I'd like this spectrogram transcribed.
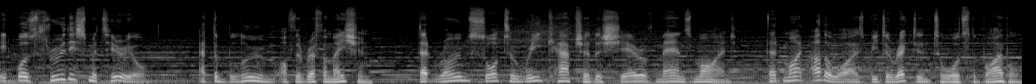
It was through this material, at the bloom of the Reformation, that Rome sought to recapture the share of man's mind that might otherwise be directed towards the Bible.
